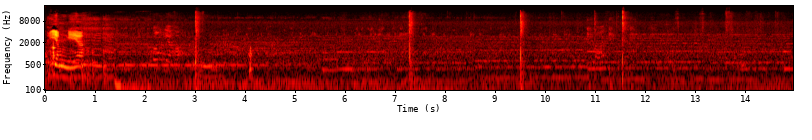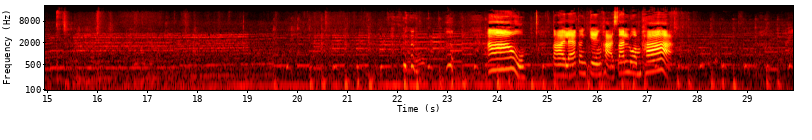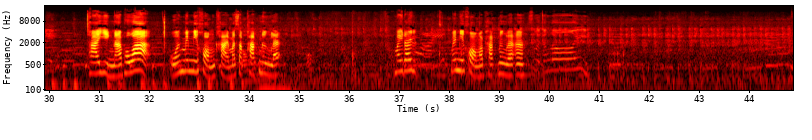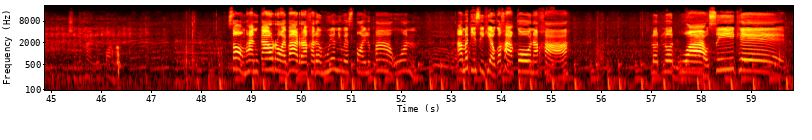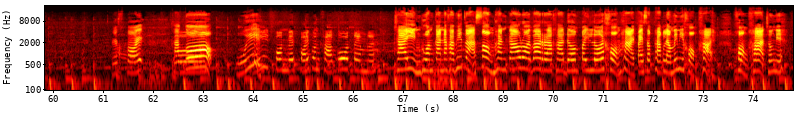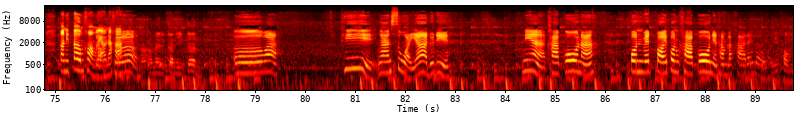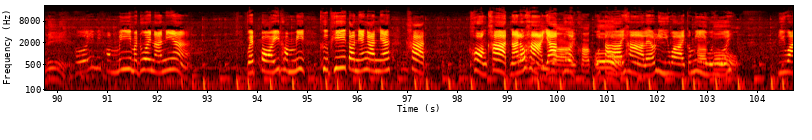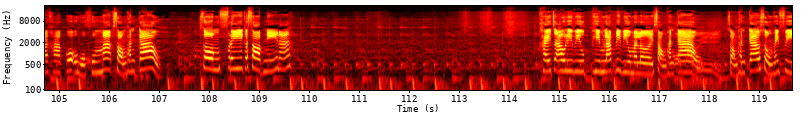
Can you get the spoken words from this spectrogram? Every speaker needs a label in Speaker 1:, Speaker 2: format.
Speaker 1: กเอียงอย่างเงี้ยอ้าว ตายแล้วกางเกงขาสั้นรวมผ้าายหญิงนะ เพราะว่า โอ๊ยไม่มีของขายมาสักพักหนึ่งแล้ว ไม่ได้ไม่มีของมาพักหนึ่งแล้วอะ
Speaker 2: สวยจังเลย ฉันไปถ่ายรูปก่อน2,900บาท ราคาเดิมหุ้ยอันนี้เวสปอยหรือเปล่าอ้วน อะ เมื่อกี้สีเขียวก็คาโก้นะคะ เลิศเลิศว้าว CK เวสปอยคาโก้อุ้ย
Speaker 1: เฮ้ยปนเวทปอยปนคาร์โก้เต็มเลย
Speaker 2: ชายหญิงรวมกันนะคะพี่จ๋า2,900 บาทราคาเดิมไปเลยของหายไปสักพักแล้วไม่มีของขายของขาดช่วงนี้ ตอนนี้เติมของแล้วนะคะ
Speaker 1: เออ
Speaker 3: อเมริกันอีเกิล
Speaker 1: เออว่ะพี่งานสวยอะดูดิ เนี่ยคาร์โก้นะ ปนเวทปอยปนคาร์โก้เนี่ยทำราคาได้เลย
Speaker 3: อันนี้ ทอมมี่
Speaker 1: เฮ้ย มีทอมมี่มาด้วยนะเนี่ย เวทปอยทอมมี่ คือพี่ตอนเนี้ยงานเนี้ยขาดของขาดนะ แล้วหายากด้วย
Speaker 3: คา
Speaker 1: โอ้
Speaker 3: โก้
Speaker 1: ตายหาแล้วรีวายก็มีเว้ยเฮ้ย รีวายคาโก้โอ้โห คุ้มมาก 2,009ส่งฟรีกระสอบนี้นะ ใครจะเอารีวิวพิมพ์รับรีวิวมาเลย 2,009 2,009ส่งให้ฟรี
